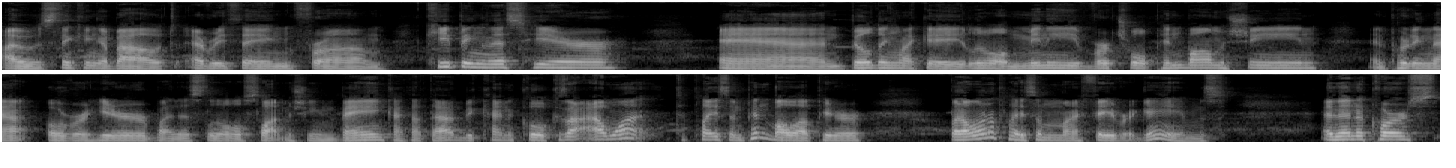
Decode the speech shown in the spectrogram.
I was thinking about everything from keeping this here and building like a little mini virtual pinball machine and putting that over here by this little slot machine bank. I thought that would be kind of cool because I, I, want to play some pinball up here, but I want to play some of my favorite games. And then, of course,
